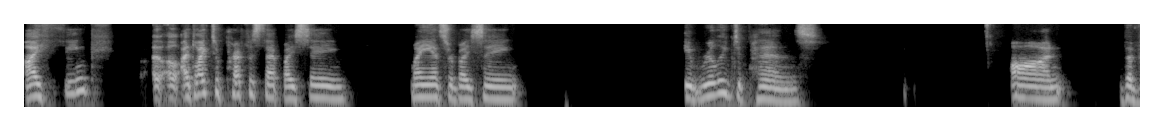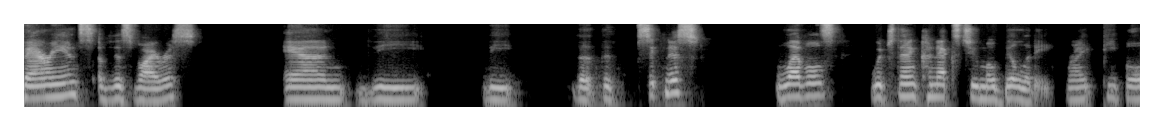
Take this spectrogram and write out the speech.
I think i'd like to preface that by saying my answer by saying it really depends on the variants of this virus and the the the, the sickness levels which then connects to mobility, right? People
